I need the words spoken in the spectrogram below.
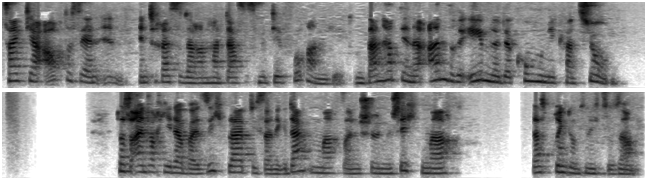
zeigt ja auch, dass er ein Interesse daran hat, dass es mit dir vorangeht. Und dann habt ihr eine andere Ebene der Kommunikation dass einfach jeder bei sich bleibt, sich seine Gedanken macht, seine schönen Geschichten macht. Das bringt uns nicht zusammen.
